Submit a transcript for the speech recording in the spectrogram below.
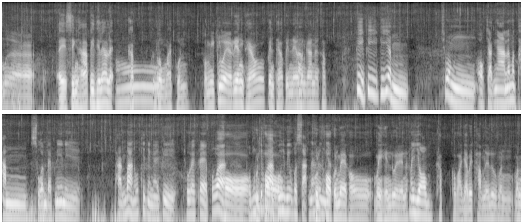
เมื่อไอ้สิงหาปีที่แล้วแหละอ๋อครับเพิ่งลงไม้ผล ก็มีกล้วยเรียงแถวเป็นแถวเป็นแนวครับเหมือนกันนะครับ พี่พี่พี่เยี่ยม ช่วงออกจากงานแล้วมาทำสวนแบบนี้นี่ ทางบ้านเขาคิดยังไงพี่ช่วงแรกๆเพราะว่าพ่อผมคุณคิดพ่อว่าคงจะมีอุปสรรคนะคุณเรื่องพ่อเนี้ยคุณแม่เขาไม่เห็นด้วยเลยนะ ไม่ยอมครับก็ว่าอย่าไปทำเลยลูกมันมัน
